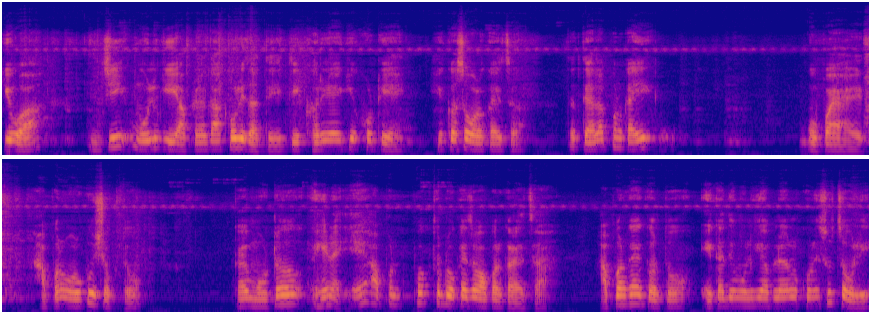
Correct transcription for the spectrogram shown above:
किंवा जी मुलगी आपल्याला दाखवली जाते ती खरी आहे की खोटी आहे हे कसं ओळखायचं? तर त्याला पण काही उपाय आहेत. आपण ओळखू शकतो. काही मोठं हे नाही हे आपण फक्त डोक्याचा वापर करायचा. आपण काय करतो एखादी मुलगी आपल्याला कोणी सुचवली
